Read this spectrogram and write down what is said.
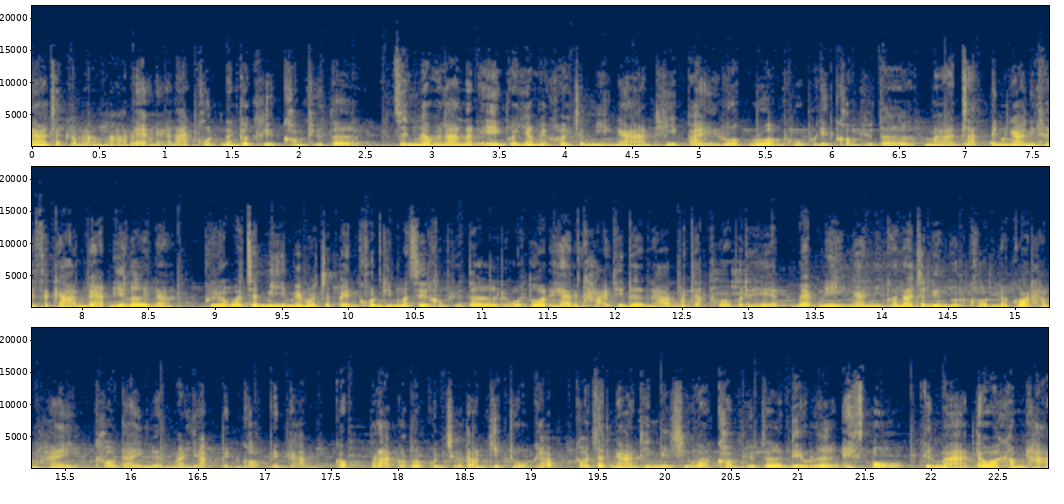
น่าจะกำลังมาแรงในอนาคตนั่นก็คือคอมพิวเตอร์ ซึ่งณเวลานั้นเองก็ยังไม่ค่อยจะมีงานที่ไปรวบรวมผู้ผลิตคอมพิวเตอร์ มาจัดเป็นงานนิทรรศการแบบนี้เลยนะเผื่อว่าจะมีไม่ว่าจะเป็นคนที่มาซื้อคอมพิวเตอร์หรือว่าตัวแทนขายที่เดินทางมาจากทั่วประเทศ แบบนี้งานนี้ก็น่าจะดึงดูดคนแล้วก็ทำให้เขาได้เงินมาอย่างเป็นกอบเป็นกำก็ปรากฏว่าคุณเชลดอนคิดถูกครับเขาจัดงานที่มีชื่อว่า Computer Dealer Expo ขึ้นมา แต่ว่าคำถาม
